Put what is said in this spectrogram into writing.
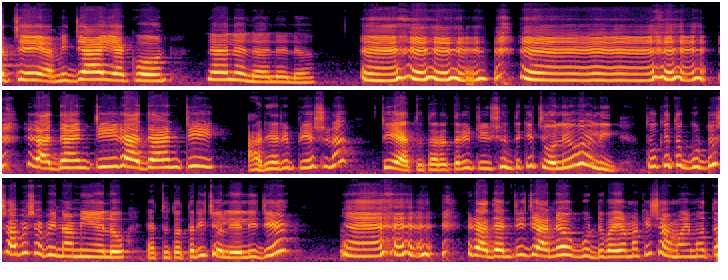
আছে, আমি যাই এখন। লা লা লা লা আন্টি আন্টি। আরে আরে, প্রিয়া শোনা তুই এত তাড়াতাড়ি টিউশন থেকে চলেও এলি? তোকে তো গুড্ডু সবে সবে নামিয়ে এলো। এত তাড়াতাড়ি চলে এলি যে? রাধানটি জানো গুড্ডু ভাই আমাকে সময় মতো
